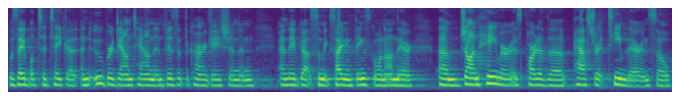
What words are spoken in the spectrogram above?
was able to take a, an Uber downtown and visit the congregation and, and they've got some exciting things going on there. Um, John Hamer is part of the pastorate team there, and so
